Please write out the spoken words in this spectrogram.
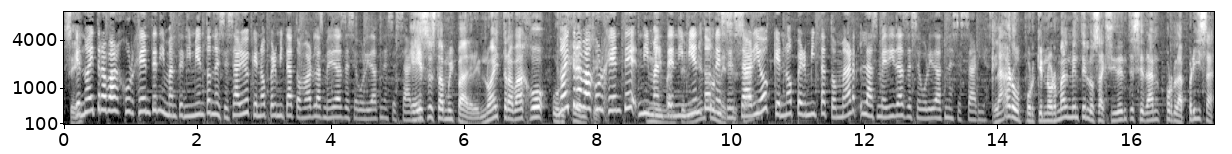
Sí. Que no hay trabajo urgente ni mantenimiento necesario que no permita tomar las medidas de seguridad necesarias. Eso está muy padre. No hay trabajo urgente. No hay trabajo urgente ni, Ni mantenimiento, mantenimiento necesario que no permita tomar las medidas de seguridad necesarias. Claro, porque normalmente los accidentes se dan por la prisa.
